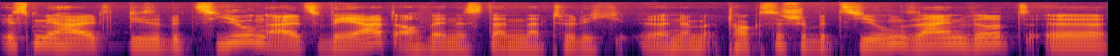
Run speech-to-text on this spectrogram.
ist mir halt diese Beziehung als Wert, auch wenn es dann natürlich eine toxische Beziehung sein wird, äh,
